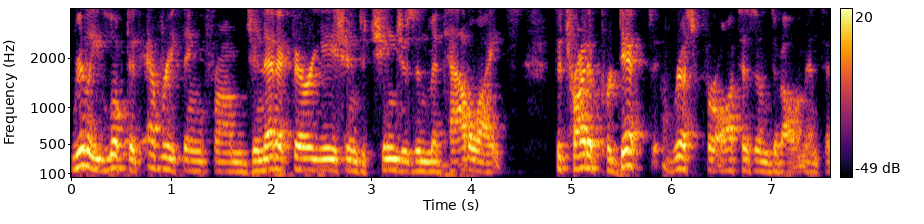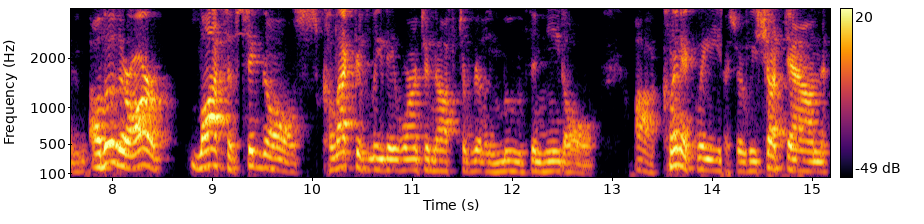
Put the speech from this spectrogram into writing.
really looked at everything from genetic variation to changes in metabolites to try to predict risk for autism development. And although there are lots of signals, collectively, they weren't enough to really move the needle uh, clinically. So we shut down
